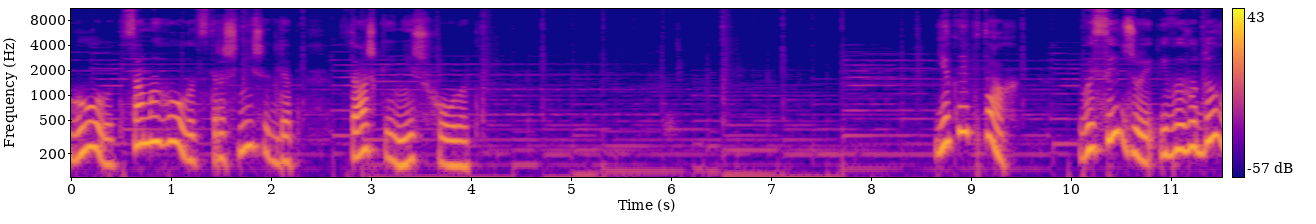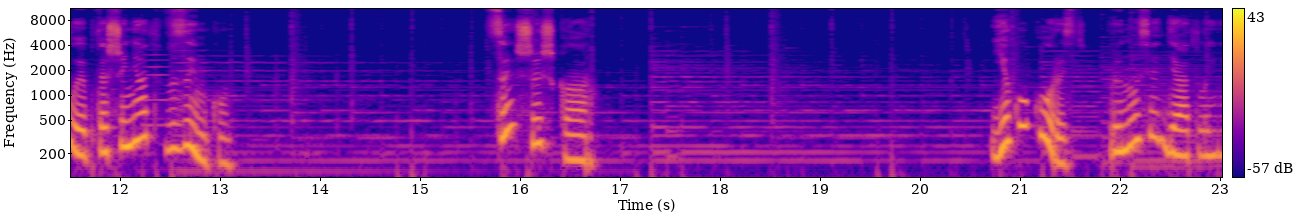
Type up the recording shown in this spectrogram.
Голод. Саме голод страшніше для пташки, ніж холод. Який птах висиджує і вигодовує пташенят взимку? Це шишкар. Яку користь приносять дятли?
